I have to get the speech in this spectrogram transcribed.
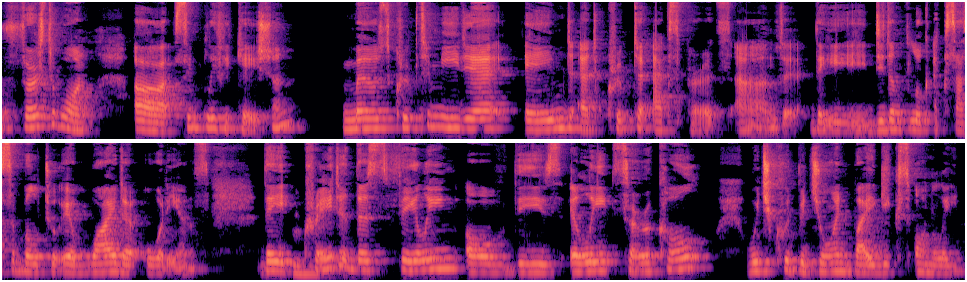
first of all, uh, simplification. Most crypto media aimed at crypto experts and they didn't look accessible to a wider audience. They mm-hmm. created this feeling of this elite circle, which could be joined by geeks only.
